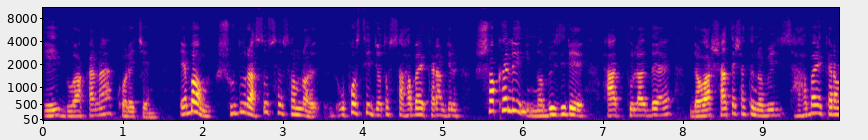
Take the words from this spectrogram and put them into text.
এই দোয়াখানা করেছেন। এবং শুধু রাসুসাম নয়, উপস্থিত যত সাহাবাই কেরাম ছিলেন, সকলেই নবীজিরে হাত তুলা দেয় দেওয়ার সাথে সাথে নবী সাহাবাই কেরাম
